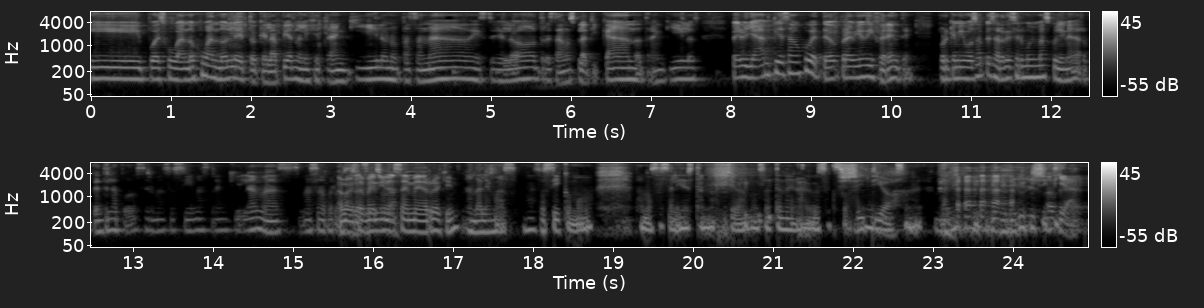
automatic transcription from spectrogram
Y pues jugando, jugando, le toqué la pierna. Le dije, tranquilo, no pasa nada, esto y el otro. Estábamos platicando, tranquilos. Pero ya empieza un jugueteo previo diferente. Porque mi voz, a pesar de ser muy masculina, de repente la puedo hacer más así, más tranquila, más, más sabrosa. A ver, es una CMR aquí. Ándale más, más así como vamos a salir esta noche, vamos a tener algo sexual. Sitio. O sea,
